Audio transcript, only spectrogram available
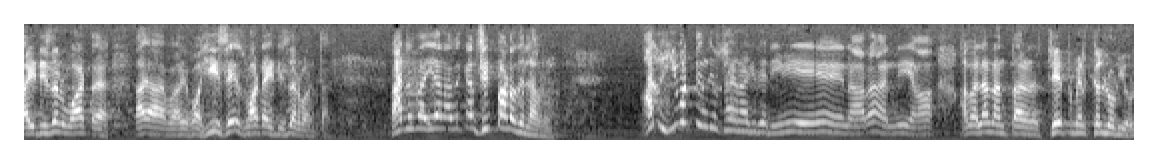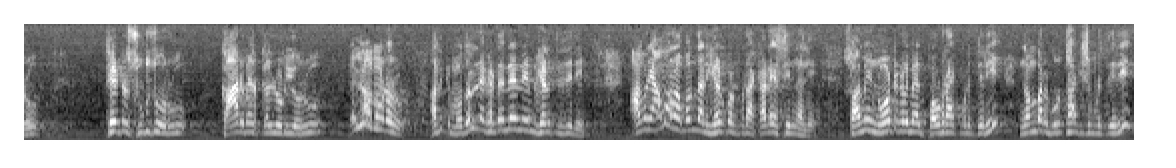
I deserve what he says what I deserve ಅಂತ. ಆದ್ದರಿಂದ ಏನು, ಅದಕ್ಕೆ ಸಿಟ್ಟು ಮಾಡೋದಿಲ್ಲ ಅವರು. ಆದ್ರೆ ಇವತ್ತಿನ ದಿವಸ ಏನಾಗಿದೆ? ನೀವೇನಾರ ಆ- ಅವೆಲ್ಲ ನನ್ನ ಥಿಯೇಟ್ರ್ ಮೇಲೆ ಕಲ್ಲು ಹೊಡಿಯೋರು, ಥಿಯೇಟ್ರ್ ಸುಡಿಸೋರು, ಕಾರ್ ಮೇಲೆ ಕಲ್ಲು ಹೊಡಿಯೋರು, ಎಲ್ಲ ಮಾಡೋರು. ಅದಕ್ಕೆ ಮೊದಲನೇ ಘಟನೆ ನಿಮ್ಗೆ ಹೇಳ್ತಿದ್ದೀನಿ. ಅವನು ಯಾವನೋ ಬಂದು ನನಗೆ ಹೇಳ್ಕೊಟ್ಬಿಟ್ಟ ಕಡೆ ಸೀನಲ್ಲಿ ಸ್ವಾಮಿ, ನೋಟ್ಗಳ ಮೇಲೆ ಪೌಡರ್ ಹಾಕ್ಬಿಡ್ತೀರಿ, ನಂಬರ್ ಗುರುತು ಹಾಕಿಸ್ಬಿಡ್ತೀರಿ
